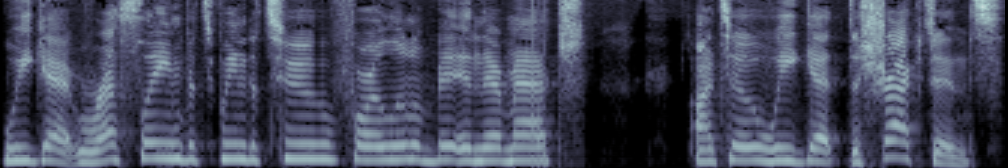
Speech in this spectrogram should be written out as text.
We get wrestling between the two for a little bit in their match until we get distractions.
